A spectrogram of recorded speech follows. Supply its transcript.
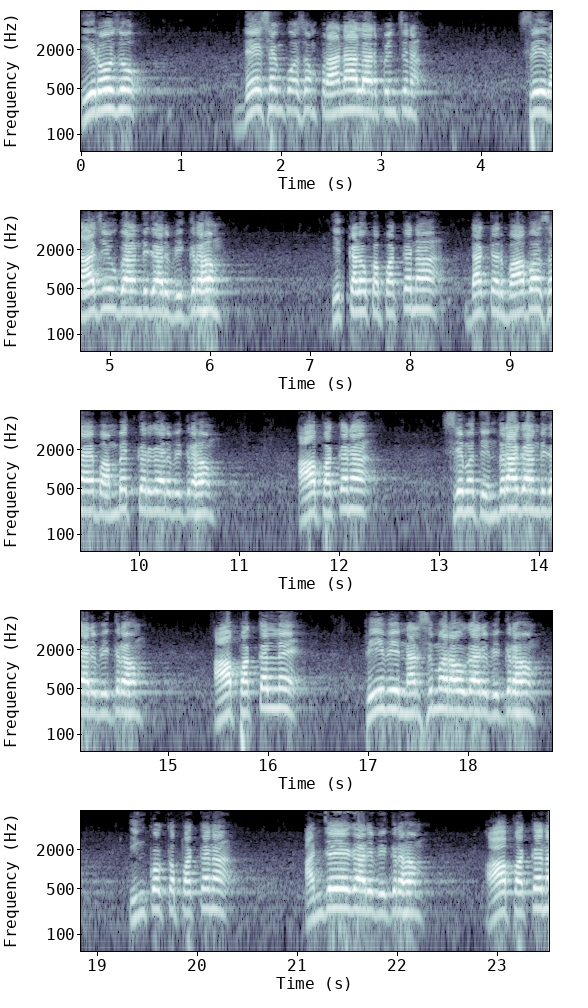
ఈరోజు దేశం కోసం ప్రాణాలు అర్పించిన శ్రీ రాజీవ్ గాంధీ గారి విగ్రహం ఇక్కడ ఒక పక్కన డాక్టర్ బాబాసాహెబ్ అంబేద్కర్ గారి విగ్రహం ఆ పక్కన శ్రీమతి ఇందిరాగాంధీ గారి విగ్రహం ఆ పక్కనే పివి నరసింహారావు గారి విగ్రహం ఇంకొక పక్కన అంజయ్య గారి విగ్రహం ఆ పక్కన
